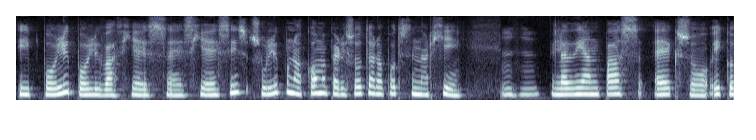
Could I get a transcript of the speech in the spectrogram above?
οι πολύ πολύ βαθιές ε, σχέσεις σου λείπουν ακόμα περισσότερο από ό,τι στην αρχη Δηλαδή αν πας έξω 20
